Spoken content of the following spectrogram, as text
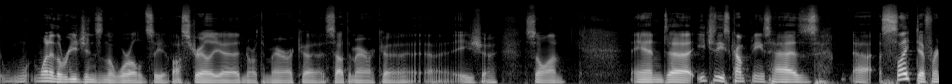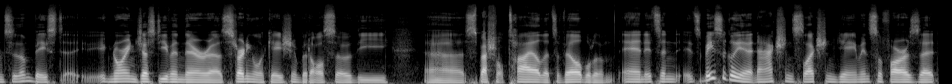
one of the regions in the world. So you have Australia, North America, South America, uh, Asia, so on. And uh, each of these companies has uh, a slight difference to them, based uh, ignoring just even their uh, starting location, but also the special tile that's available to them. And it's an it's basically an action selection game insofar as that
